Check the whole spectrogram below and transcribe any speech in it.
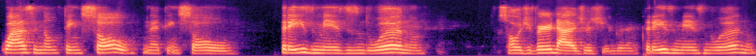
quase não tem sol, né? Tem sol três meses do ano, sol de verdade, eu digo, né? Três meses no ano.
